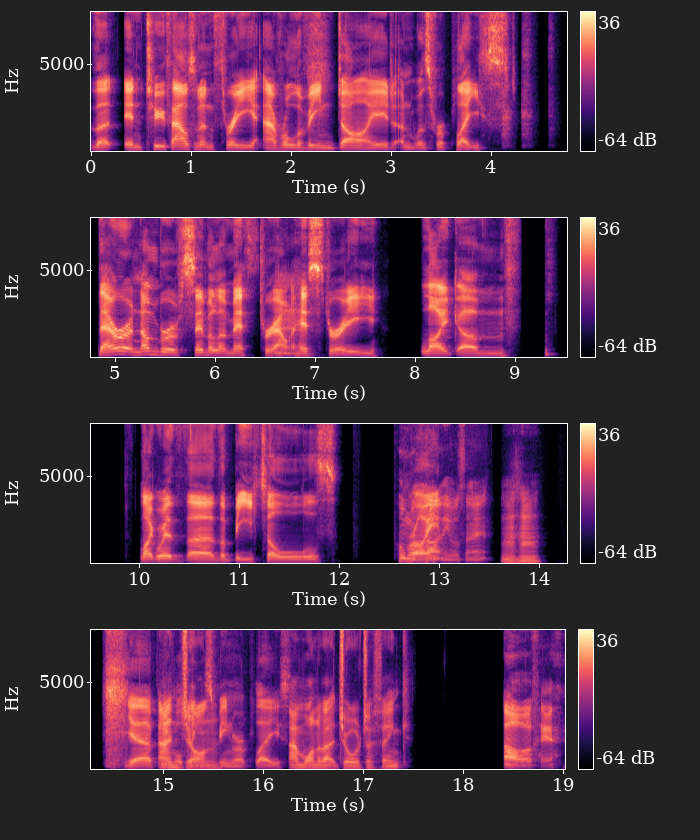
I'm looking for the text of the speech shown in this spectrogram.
that in 2003 Avril Lavigne died and was replaced. There are a number of similar myths throughout Hmm. history, like um, like with uh, the Beatles. Paul Right. McCartney, wasn't it? Mm-hmm. Yeah, people And John. it's been replaced. And one about George, I think. Oh, okay.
